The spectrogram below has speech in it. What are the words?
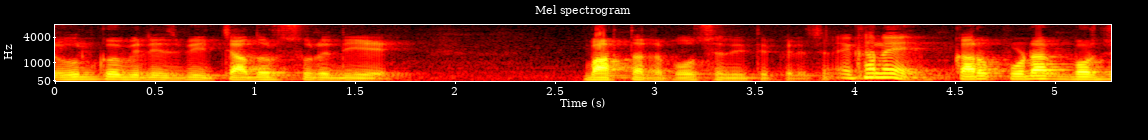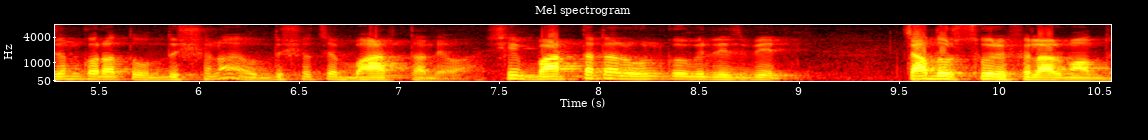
রুহুল কবির রিজবি চাদর সুরে দিয়ে বার্তাটা পৌঁছে দিতে পেরেছেন। এখানে কারও প্রোডাক্ট বর্জন করা তো উদ্দেশ্য নয়, উদ্দেশ্য হচ্ছে বার্তা দেওয়া। সেই বার্তাটা রুহুল কবির রিজবির চাদর সুরে ফেলার মধ্য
